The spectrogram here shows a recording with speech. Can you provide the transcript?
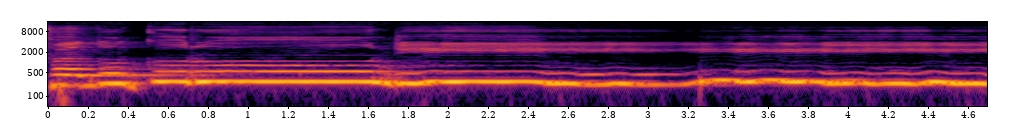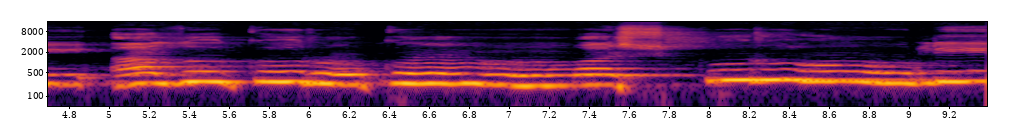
فاذكروني أذكركم واشكروا لي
